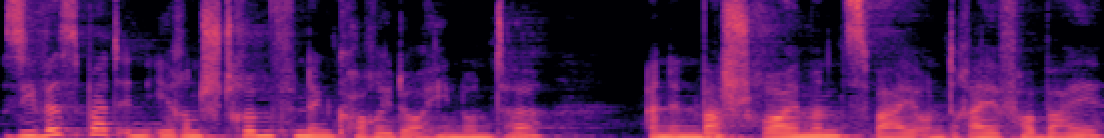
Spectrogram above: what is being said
Sie wispert in ihren Strümpfen den Korridor hinunter, an den Waschräumen zwei und drei vorbei,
